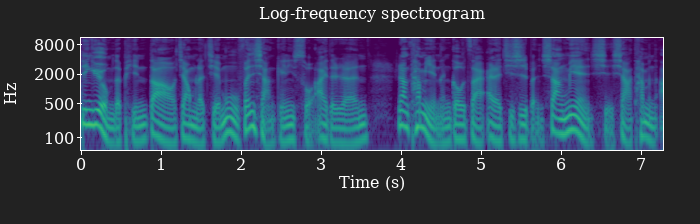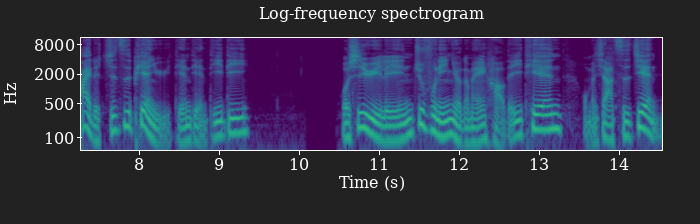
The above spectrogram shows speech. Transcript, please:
订阅我们的频道，将我们的节目分享给你所爱的人，让他们也能够在爱的记事本上面写下他们爱的只字片语、点点滴滴。我是雨林，祝福您有个美好的一天，我们下次见。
